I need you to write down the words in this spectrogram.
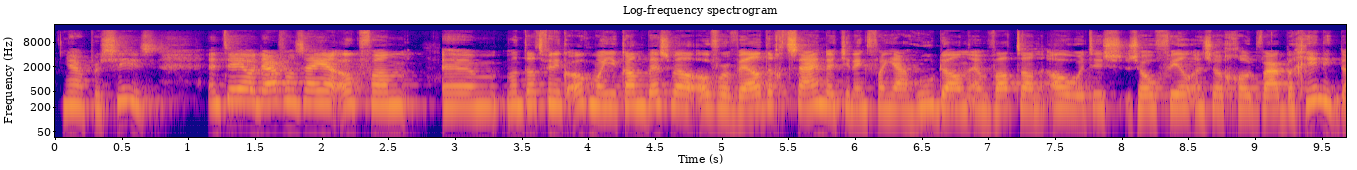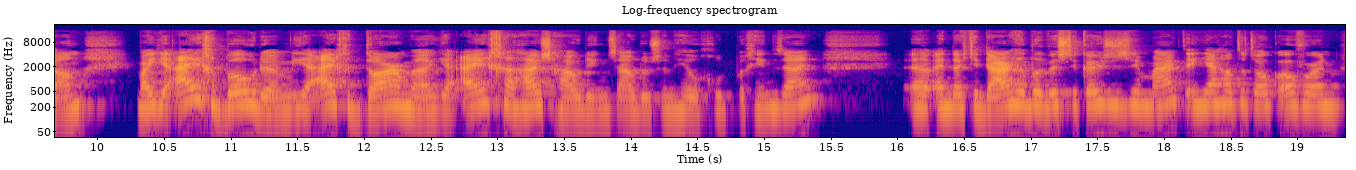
Ja, precies. En Theo, daarvan zei je ook van, ehm, want dat vind ik ook mooi, je kan best wel overweldigd zijn. Dat je denkt van ja, hoe dan en wat dan? Oh, het is zoveel en zo groot, waar begin ik dan? Maar je eigen bodem, je eigen darmen, je eigen huishouding zou dus een heel goed begin zijn. Uh, en dat je daar heel bewuste keuzes in maakt. En jij had het ook over een,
